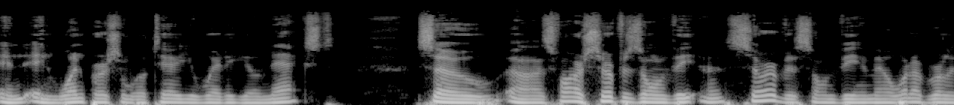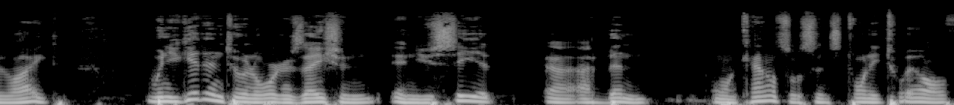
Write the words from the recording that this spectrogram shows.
and, and one person will tell you where to go next. So uh, as far as service on v, uh, service on VML, what I've really liked when you get into an organization and you see it, uh, I've been on council since 2012,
